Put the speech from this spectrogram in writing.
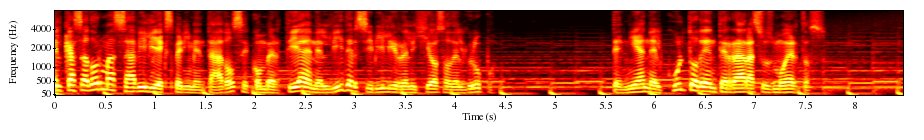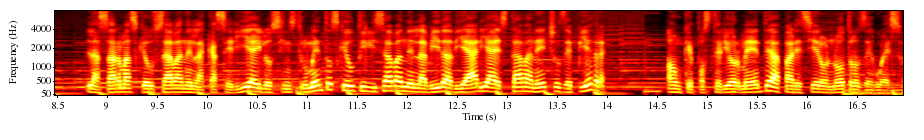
El cazador más hábil y experimentado se convertía en el líder civil y religioso del grupo. Tenían el culto de enterrar a sus muertos. Las armas que usaban en la cacería y los instrumentos que utilizaban en la vida diaria estaban hechos de piedra, aunque posteriormente aparecieron otros de hueso.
